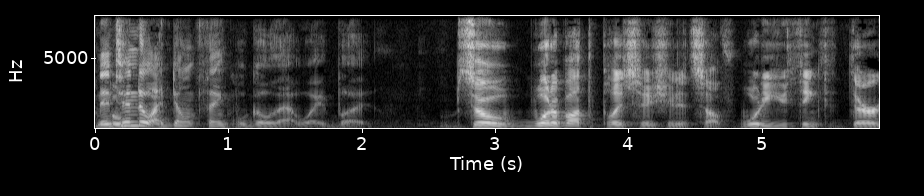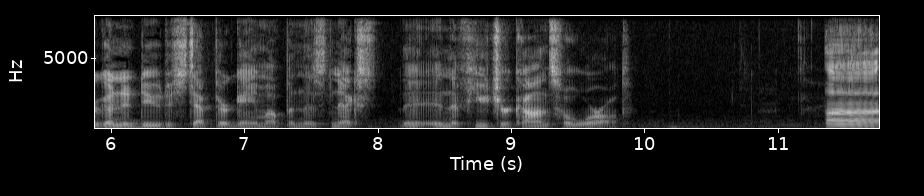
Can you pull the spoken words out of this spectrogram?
Nintendo, I don't think will go that way, but so, what about the PlayStation itself? What do you think that they're going to do to step their game up in this next in the future console world? Uh,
